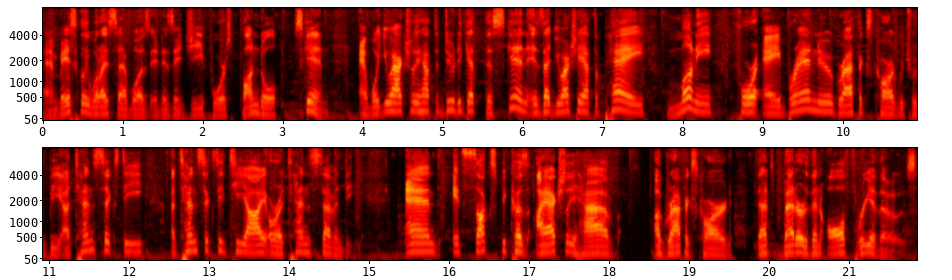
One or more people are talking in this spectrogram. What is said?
and basically what I said was it is a GeForce bundle skin. And what you actually have to do to get this skin is that you actually have to pay money for a brand new graphics card, which would be a 1060, a 1060 Ti, or a 1070. And it sucks because I actually have a graphics card that's better than all three of those.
